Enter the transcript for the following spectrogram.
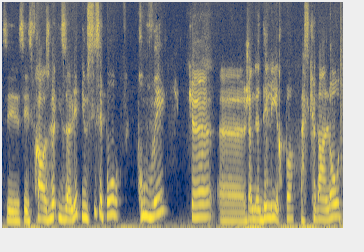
ces phrases-là isolées. Puis aussi, c'est pour prouver que euh, je ne délire pas. Parce que dans l'autre,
